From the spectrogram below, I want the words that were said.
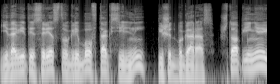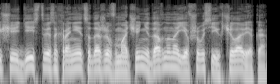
Ядовитые средства грибов так сильны, пишет Богораз, что опьяняющее действие сохраняется даже в моче недавно наевшегося их человека.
